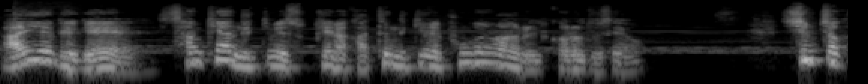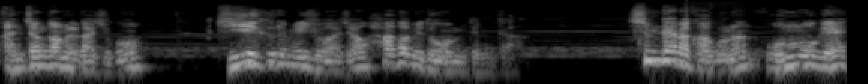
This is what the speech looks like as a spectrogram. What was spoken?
아이의 벽에 상쾌한 느낌의 숲이나 같은 느낌의 풍경화를 걸어두세요. 심적 안정감을 가지고 기의 흐름이 좋아져 학업에 도움이 됩니다. 침대나 가구는 원목에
